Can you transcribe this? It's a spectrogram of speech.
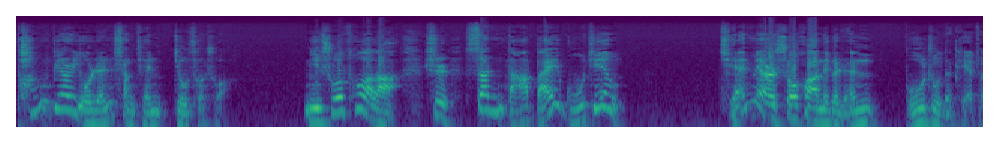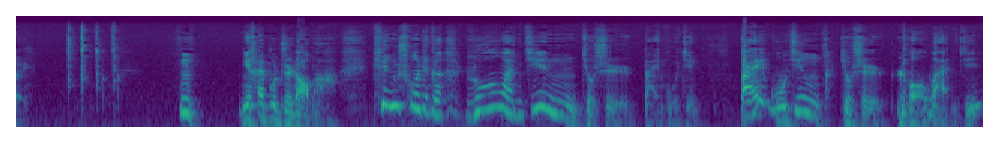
旁边有人上前纠错说：“你说错了，是三打白骨精。”前面说话那个人不住的撇嘴。哼，你还不知道吧？听说这个罗万金就是白骨精，白骨精就是罗万金。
